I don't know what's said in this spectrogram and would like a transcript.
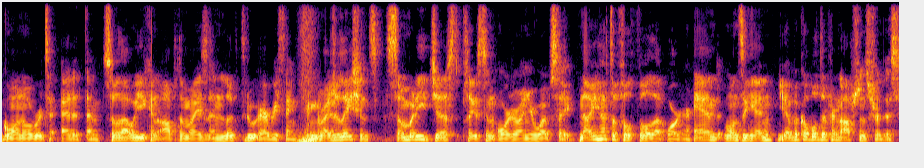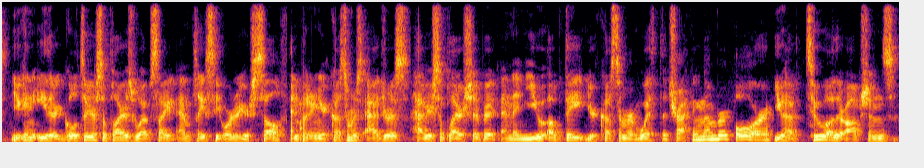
go on over to edit them. So that way you can optimize and look through everything. Congratulations, somebody just placed an order on your website. Now you have to fulfill that order. And once again, you have a couple different options for this. You can either go to your supplier's website and place the order yourself and put in your customer's address, have your supplier ship it, and then you update your customer with the tracking number, or you have two other options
